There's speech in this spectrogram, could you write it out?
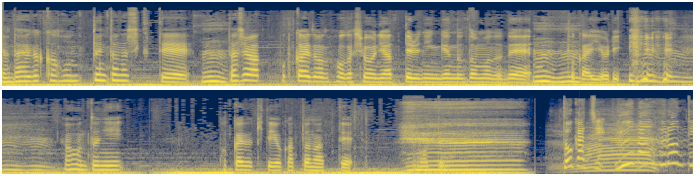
でも大学は本当に楽しくてうん。私は北海道の方が性に合ってる人間だと思うので、うんうん。都会より。うんうんうん 本当に北海道来てよかったなってへー。十勝ウーマンフロンテ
